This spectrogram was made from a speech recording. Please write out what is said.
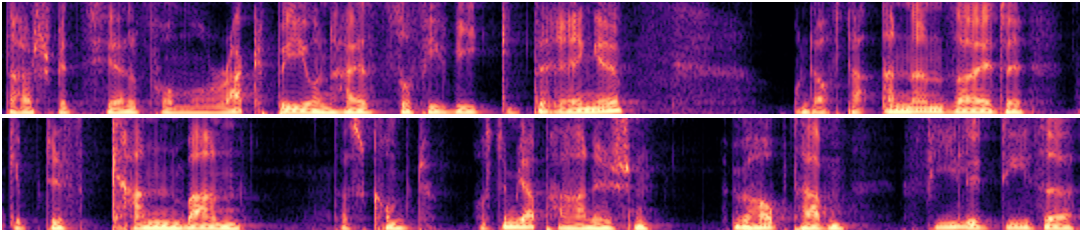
da speziell vom Rugby und heißt so viel wie Gedränge. Und auf der anderen Seite gibt es Kanban, das kommt aus dem Japanischen. Überhaupt haben viele dieser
